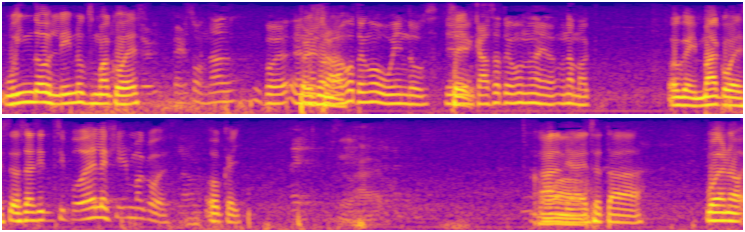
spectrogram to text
Windows, Linux, macOS. Personal, pues, en el trabajo tengo Windows y Sí. en casa tengo una, una Mac. Ok, macOS. O sea, si, si podés elegir macOS. Ok. Ah, mira, eso está... Bueno,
